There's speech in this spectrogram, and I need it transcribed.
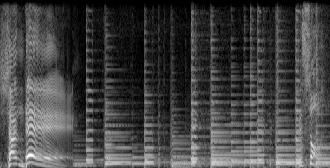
Yandé. Eso.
